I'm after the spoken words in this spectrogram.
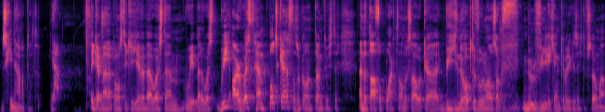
misschien helpt dat. Ja, Ik heb mijn pronostiek gegeven bij West Ham, we, bij de West, we Are West Ham podcast. Dat is ook al een tongue twister. En de tafel plakt. Anders zou ik, eh, ik begin de hoop te voelen, anders zou ik 0-4 Genk hebben gezegd of zo. Maar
